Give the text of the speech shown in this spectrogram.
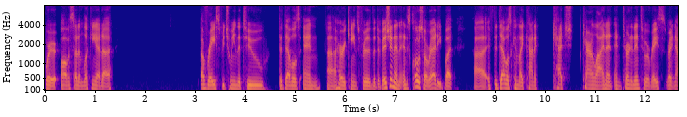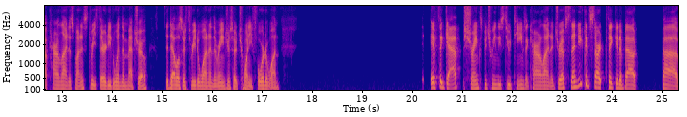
we're all of a sudden looking at a a race between the two the Devils and uh, Hurricanes for the division and, and it's close already. But uh, if the Devils can like kind of catch Carolina and, and turn it into a race right now, Carolina is minus three thirty to win the Metro. The Devils are three to one, and the Rangers are twenty four to one. If the gap shrinks between these two teams and Carolina drifts, then you could start thinking about, uh,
